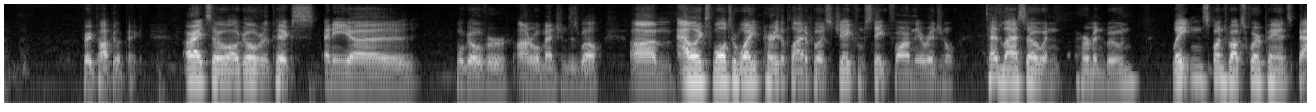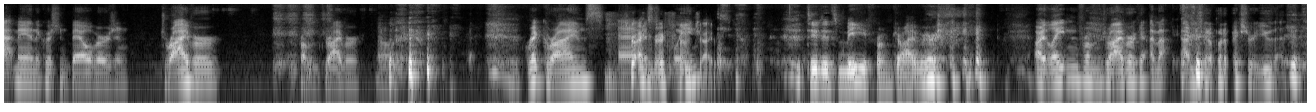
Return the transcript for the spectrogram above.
very popular pick. All right, so I'll go over the picks. Any, uh, we'll go over honorable mentions as well. Um, Alex, Walter White, Perry the Platypus, Jake from State Farm, the original, Ted Lasso, and Herman Boone. Lleyton, SpongeBob SquarePants, Batman, the Christian Bale version, Driver from Driver, uh, Rick Grimes, and Driver Mr. from Clean. Driver. Dude, it's me from Driver. All right, Lleyton from Driver. I'm, I'm just gonna put a picture of you then.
